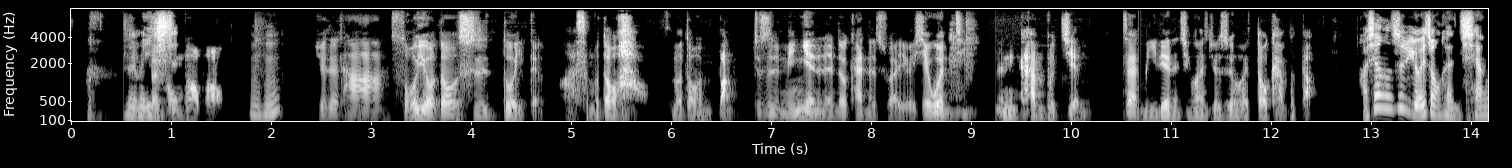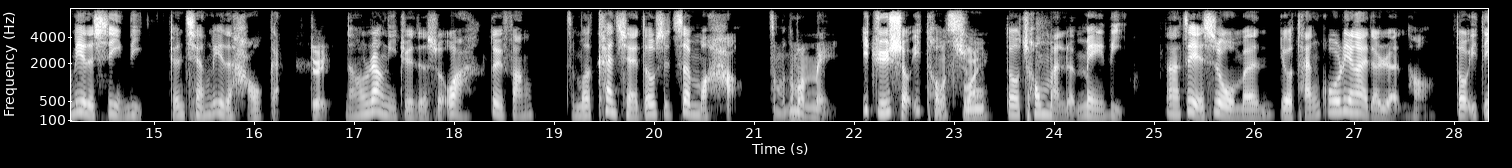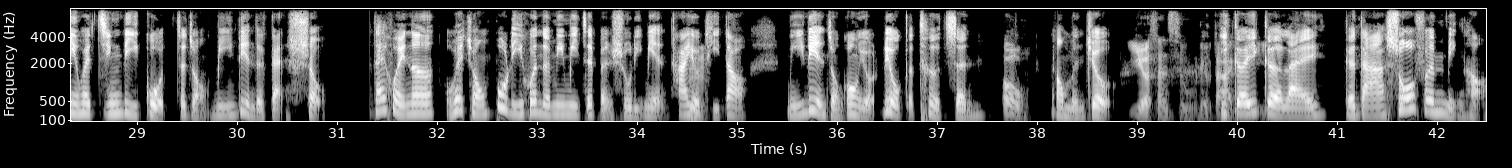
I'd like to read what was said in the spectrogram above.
粉什么意思？红泡泡，嗯哼，觉得它所有都是对的啊，什么都好，什么都很棒，就是明眼人都看得出来有一些问题，那你看不见，在迷恋的情况就是会都看不到，好像是有一种很强烈的吸引力跟强烈的好感，对，然后让你觉得说，哇，对方怎么看起来都是这么好，怎么那么美？一举手一投足都充满了魅力。那这也是我们有谈过恋爱的人哈、都一定会经历过这种迷恋的感受。待会呢，我会从《不离婚的秘密》这本书里面，它有嗯提到迷恋总共有六个特征，哦，那我们就一二三四五六，一个一个来跟大家说分明哈。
